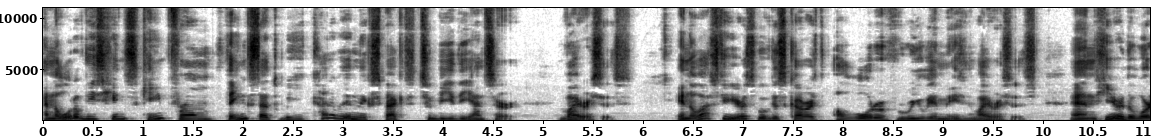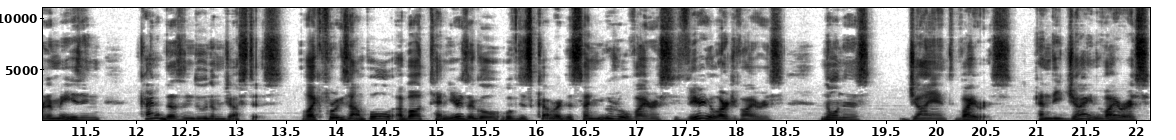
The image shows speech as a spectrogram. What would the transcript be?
And a lot of these hints came from things that we kind of didn't expect to be the answer. Viruses. In the last few years, we've discovered a lot of really amazing viruses. And here the word amazing kind of doesn't do them justice. Like for example, about 10 years ago, we've discovered this unusual virus, very large virus, known as giant virus. And the giant virus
